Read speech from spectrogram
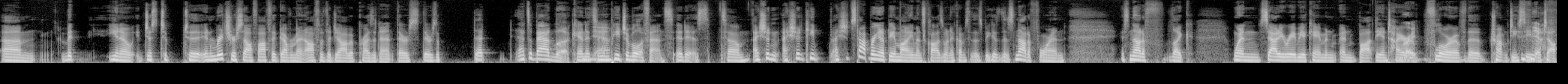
Um, but you know, just to to enrich yourself off the government, off of the job of president, there's there's a that that's a bad look, and it's an impeachable offense. It is. So I shouldn't. I should keep. I should stop bringing up the emoluments clause when it comes to this because it's not a foreign. It's not a f- like when Saudi Arabia came and, and bought the entire Right. floor of the Trump DC Yeah. hotel.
